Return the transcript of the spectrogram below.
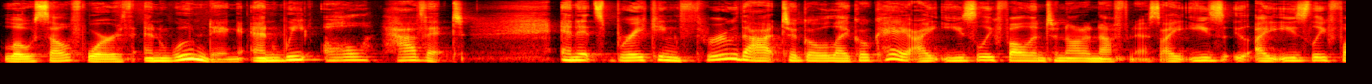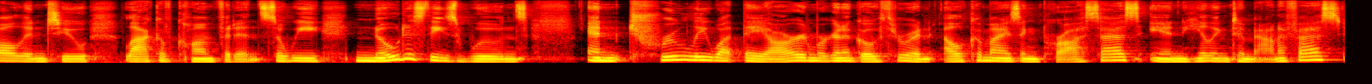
low self worth and wounding, and we all have it. And it's breaking through that to go like, okay, I easily fall into not enoughness. I easily I easily fall into lack of confidence. So we notice these wounds and truly what they are. And we're going to go through an alchemizing process in healing to manifest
